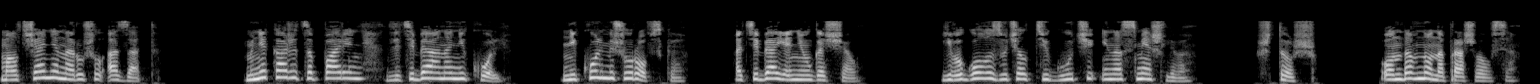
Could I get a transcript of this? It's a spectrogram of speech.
Молчание нарушил Азат. «Мне кажется, парень, для тебя она Николь. Николь Мишуровская. А тебя я не угощал». Его голос звучал тягуче и насмешливо. Что ж, он давно напрашивался.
